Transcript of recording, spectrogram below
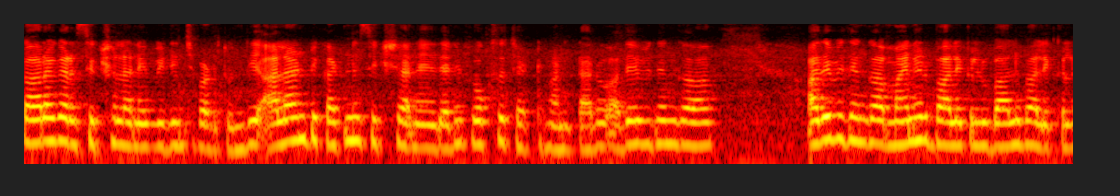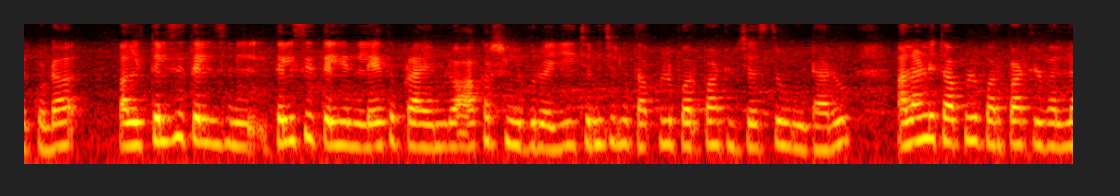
కారాగార శిక్షలు అనేవి విధించబడుతుంది. అలాంటి కఠిన శిక్ష అనేది ఫోక్సో చట్టం అంటారు. అదేవిధంగా అదేవిధంగా మైనర్ బాలికలు బాలబాలికలు కూడా వాళ్ళకి తెలిసి తెలిసి తెలిసి తెలియని లేత ప్రాయంలో ఆకర్షణకు గురయ్యి చిన్న చిన్న తప్పులు పొరపాట్లు చేస్తూ ఉంటారు. అలాంటి తప్పులు పొరపాట్ల వల్ల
